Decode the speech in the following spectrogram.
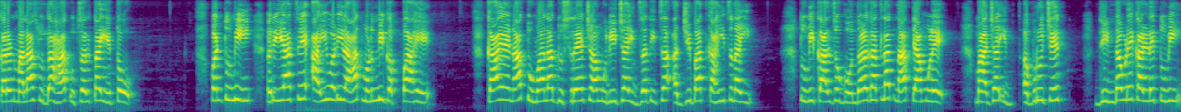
कारण मला सुद्धा हात उचलता येतो. पण तुम्ही रियाचे आई वडील आहात म्हणून मी गप्प आहे. काय आहे ना तुम्हाला दुसऱ्याच्या मुलीच्या इज्जतीचं अजिबात काहीच नाही. तुम्ही काल जो गोंधळ घातलात ना त्यामुळे माझ्या इ अब्रूचे धिंडवडे काढले तुम्ही.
